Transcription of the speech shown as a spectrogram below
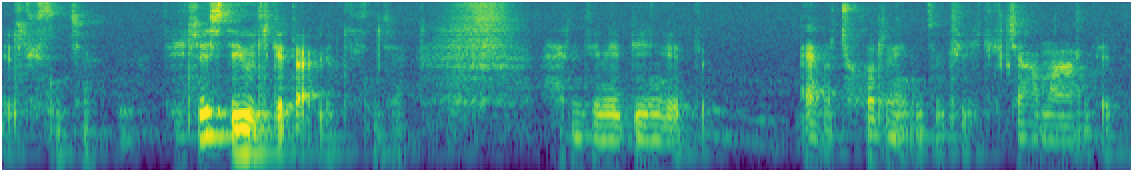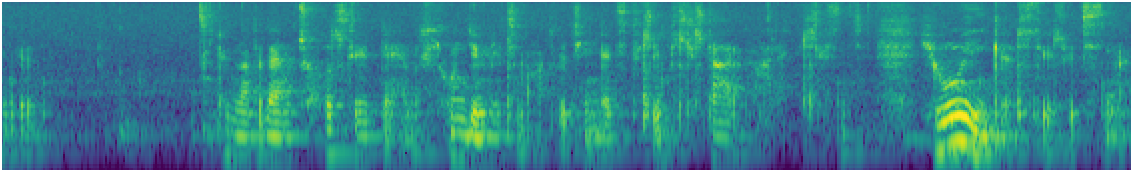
гэж тэгсэн чинь. Хэлээ дээ юу хэлэх гээд байгаа гэсэн харин тиймээ би ингээд амар чухал юм зүйлийг итгэж байгаамаа. Ингээд ингээд ингээд надад амар чухал тэгээд амар хүнд юм хэлж магадгүй чи ингээд сэтгэлийн бэлгэлтэй хараа гэсэн чинь. Юу ингээд л тэгэл гэжсэн аа.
